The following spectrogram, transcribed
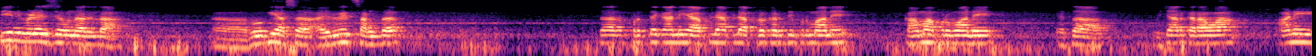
तीन वेळेस जेवणाऱ्याला रोगी असं आयुर्वेद सांगतं. तर प्रत्येकाने आपल्या आपल्या प्रकृतीप्रमाणे कामाप्रमाणे याचा विचार करावा आणि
